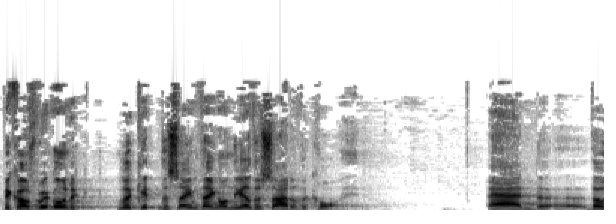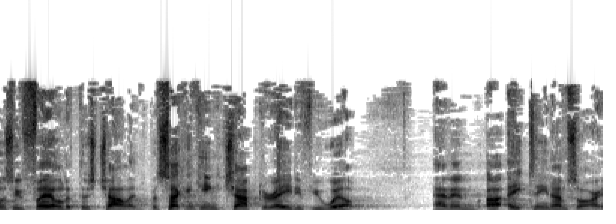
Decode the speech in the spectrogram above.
because we're going to look at the same thing on the other side of the coin. And uh, those who failed at this challenge. But Second Kings chapter 8, if you will. And in uh, 18, I'm sorry.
